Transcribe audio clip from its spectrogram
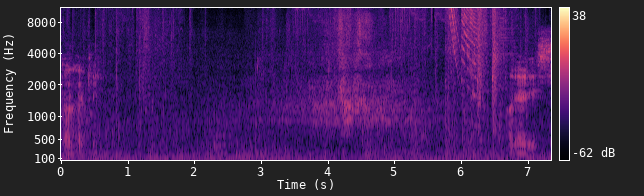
Don't hurt me. There it is.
